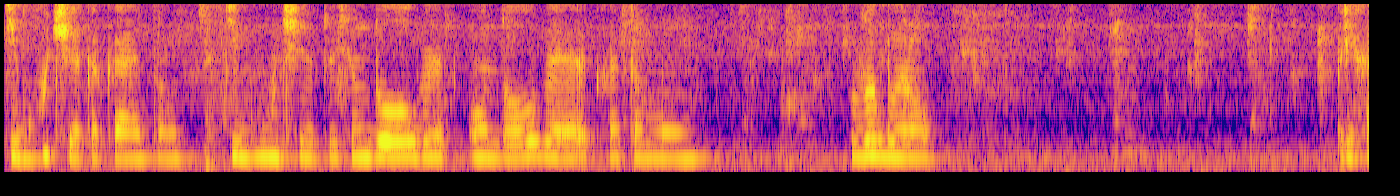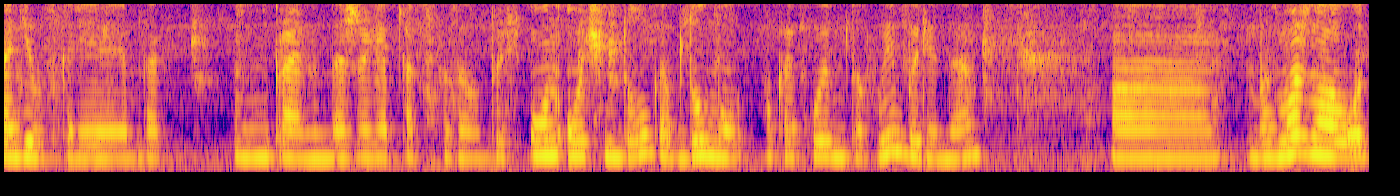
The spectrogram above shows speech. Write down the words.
тягучая какая-то, вот, тягучая, то есть он долго, он долго к этому выбору приходил, скорее, так неправильно, даже я бы так сказала. То есть он очень долго думал о каком-то выборе, да, а, возможно, вот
